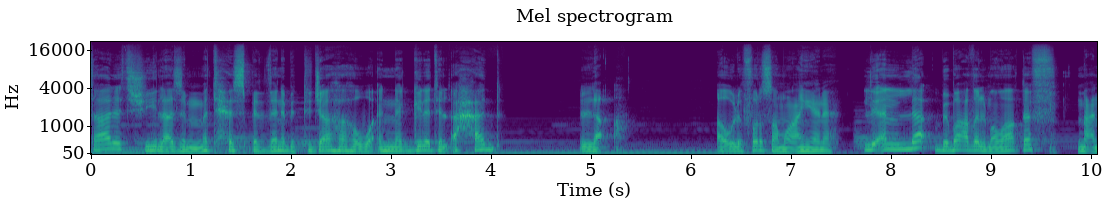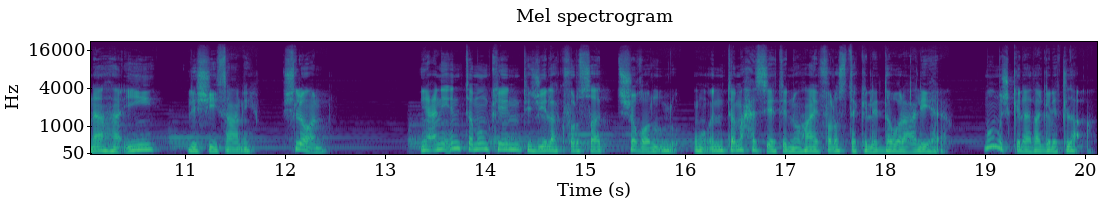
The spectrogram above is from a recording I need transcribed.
ثالث شيء لازم ما تحس بالذنب اتجاهه هو انك قلت لأحد لا أو لفرصة معينة لأن لا ببعض المواقف معناها إي لشيء ثاني شلون؟ يعني أنت ممكن تجي لك فرصة شغل وأنت ما حسيت إنه هاي فرصتك اللي تدور عليها. مو مشكلة إذا قلت لا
